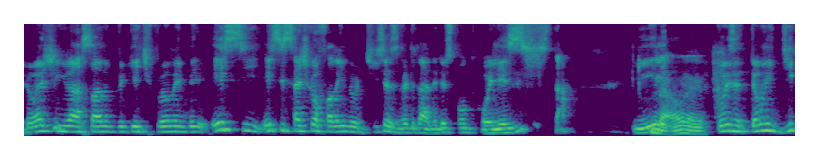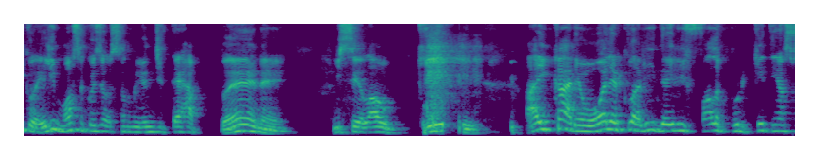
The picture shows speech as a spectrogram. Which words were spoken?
eu acho engraçado porque, tipo, eu lembrei, esse, esse site que eu falei, noticiasverdadeiras.com, ele existe, tá? E ele, não, né? Coisa tão ridícula. Ele mostra coisa, se não me engano, de terra plana e sei lá o quê. Aí, cara, eu olho aquilo ali, daí ele fala porque tem as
